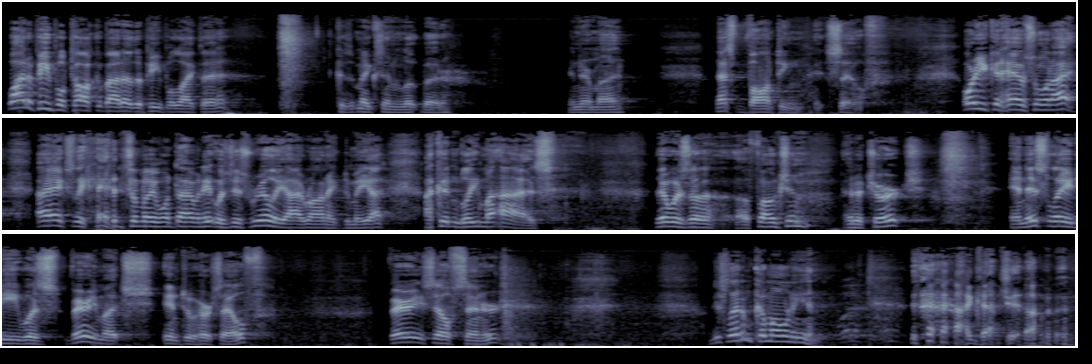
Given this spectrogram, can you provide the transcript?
Why do people talk about other people like that? Because it makes them look better in their mind. That's vaunting itself. Or you could have someone, I, I actually had somebody one time, and it was just really ironic to me. I, I couldn't believe my eyes. There was a, a function at a church, and this lady was very much into herself, very self centered. Just let them come on in. I got you.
